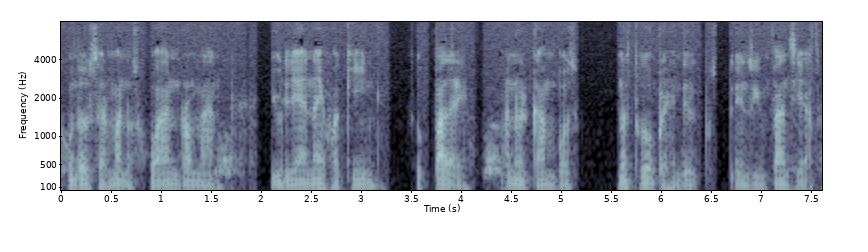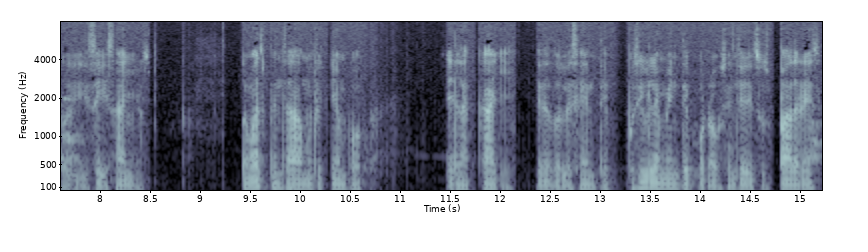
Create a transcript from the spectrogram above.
junto a sus hermanos Juan, Román, Juliana y Joaquín. Su padre, Manuel Campos, no estuvo presente pues, en su infancia hasta los 16 años. Tomás pensaba mucho tiempo en la calle desde adolescente, posiblemente por la ausencia de sus padres,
